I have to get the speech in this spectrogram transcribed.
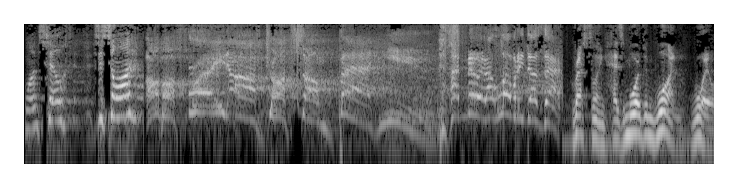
One, two. Is this on? I'm afraid I've got some bad news. I knew it. I love when he does that. Wrestling has more than one royal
